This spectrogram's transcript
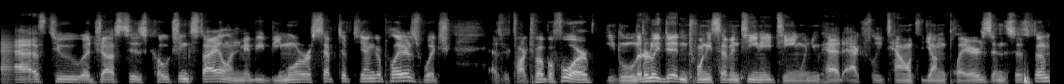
has to adjust his coaching style and maybe be more receptive to younger players, which, as we talked about before, he literally did in 2017 18 when you had actually talented young players in the system.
